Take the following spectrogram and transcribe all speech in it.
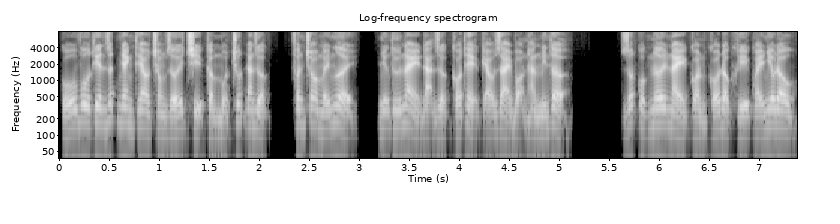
Cố vô thiên rất nhanh theo trong giới chỉ cầm một chút đan dược, phân cho mấy người, những thứ này đạn dược có thể kéo dài bọn hắn nín thở. Rốt cuộc nơi này còn có độc khí quấy nhiêu đâu,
